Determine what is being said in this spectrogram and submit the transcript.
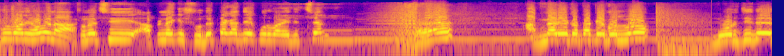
কুরবানি হবে না। শুনেছি আপনি নাকি সুদের টাকা দিয়ে কুরবানি দিচ্ছেন। হ্যাঁ? আপনার এই কথা কে বলল? মসজিদের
